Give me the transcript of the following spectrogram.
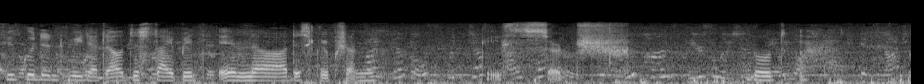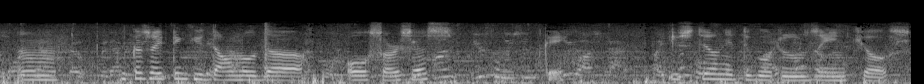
If you couldn't read that, I'll just type it in the description. Okay, search. Go to, um, because I think you download the all sources. Okay, you still need to go to Zane Kills.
